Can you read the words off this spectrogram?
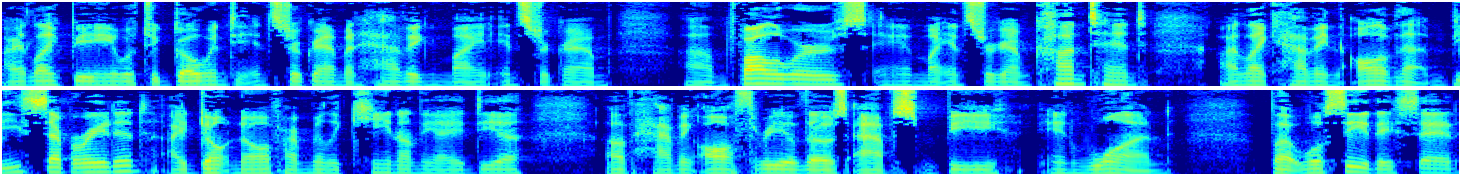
I like being able to go into Instagram and having my Instagram um, followers and my Instagram content I like having all of that be separated. I don't know if I'm really keen on the idea of having all three of those apps be in one, but we'll see. They said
